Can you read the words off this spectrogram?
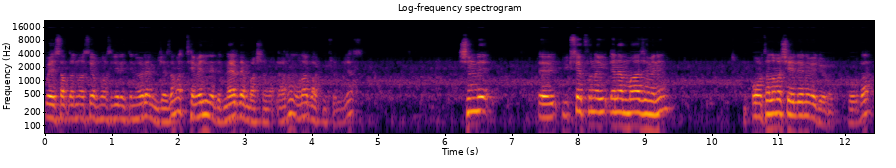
bu hesapların nasıl yapılması gerektiğini öğrenmeyeceğiz ama temeli nedir? Nereden başlamak lazım? Ona bakmış olacağız. Şimdi e, yüksek fırına yüklenen malzemenin ortalama şeylerini veriyorum burada.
